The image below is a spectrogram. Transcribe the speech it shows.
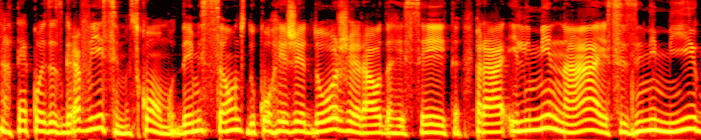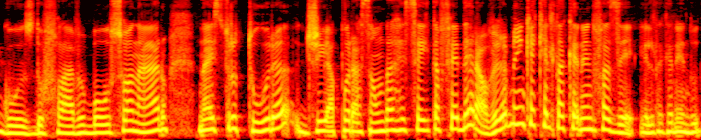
até coisas gravíssimas, como demissão do Corregedor-Geral da Receita para eliminar esses inimigos do Flávio Bolsonaro na estrutura de apuração da Receita Federal. Veja bem o que, é que ele está querendo fazer. Ele está querendo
